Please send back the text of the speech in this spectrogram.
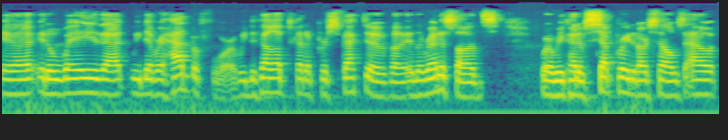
uh, in a way that we never had before. We developed kind of perspective uh, in the Renaissance where we kind of separated ourselves out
